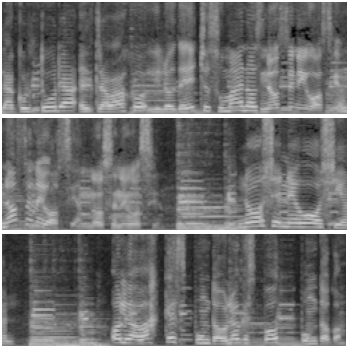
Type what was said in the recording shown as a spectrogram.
La cultura, el trabajo y los derechos humanos No se negocia. no se negocian. No se negocian. No se negocian. olgavázquez.blogspot.com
